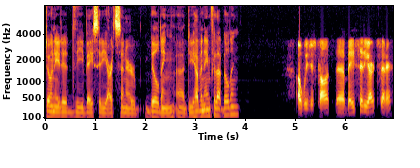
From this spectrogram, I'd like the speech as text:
donated the Bay City Arts Center building. Uh, do you have a name for that building? Oh, we just call it the Bay City Arts Center.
